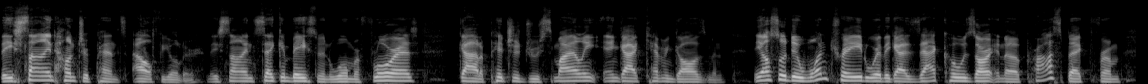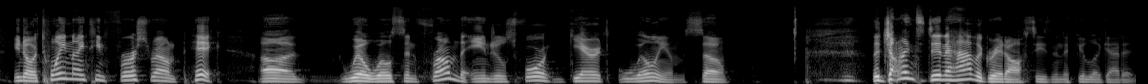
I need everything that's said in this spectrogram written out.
they signed Hunter Pence, outfielder. They signed second baseman Wilmer Flores, got a pitcher Drew Smyly, and got Kevin Gausman. They also did one trade where they got Zach Cozart and a prospect from, you know, a 2019 first round pick. Uh, Will Wilson from the Angels for Garrett Williams. So the Giants didn't have a great offseason if you look at it.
